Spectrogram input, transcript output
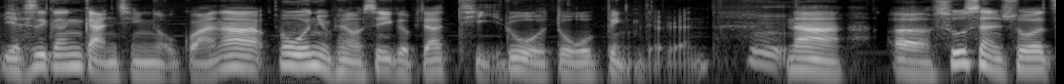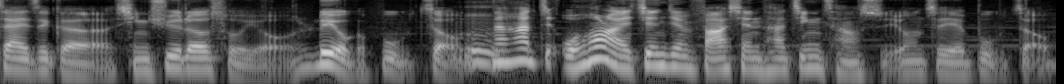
也是跟感情有关。那我女朋友是一个比较体弱多病的人。那呃，Susan 说，在这个情绪勒索有六个步骤。那他我后来渐渐发现，他经常使用这些步骤，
